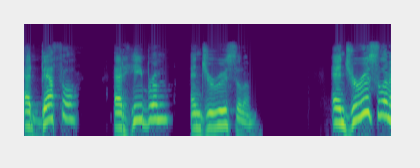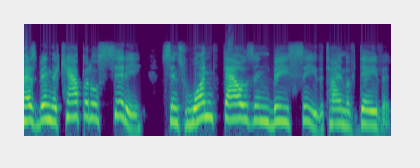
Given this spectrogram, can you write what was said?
at Bethel, at Hebron, and Jerusalem. And Jerusalem has been the capital city since 1000 BC, the time of David.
